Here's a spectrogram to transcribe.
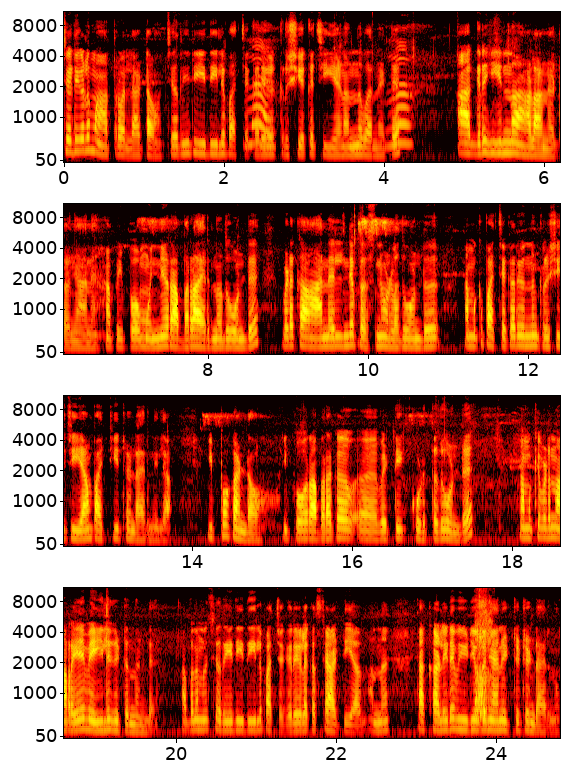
ചെടികൾ മാത്രമല്ല കേട്ടോ ചെറിയ രീതിയിൽ പച്ചക്കറികൾ കൃഷിയൊക്കെ ചെയ്യണം എന്ന് പറഞ്ഞിട്ട് ആഗ്രഹിക്കുന്ന ആളാണ് കേട്ടോ ഞാൻ അപ്പോൾ ഇപ്പോൾ മുന്നേ റബ്ബറായിരുന്നതുകൊണ്ട് ഇവിടെ കാനലിന്റെ പ്രശ്നം ഉള്ളതുകൊണ്ട് നമുക്ക് പച്ചക്കറി ഒന്നും കൃഷി ചെയ്യാൻ പറ്റിയിട്ടുണ്ടായിരുന്നില്ല. ഇപ്പോൾ കണ്ടോ? ഇപ്പോൾ റബ്ബറൊക്കെ വെട്ടി കൊടുത്തതുകൊണ്ട് നമുക്കിവിടെ നിറയെ വെയിൽ കിട്ടുന്നുണ്ട്. അപ്പോൾ നമ്മൾ ചെറിയ രീതിയിൽ പച്ചക്കറികളൊക്കെ സ്റ്റാർട്ട് ചെയ്യാം. അന്ന് തക്കാളിയുടെ വീഡിയോ ഒക്കെ ഞാൻ ഇട്ടിട്ടുണ്ടായിരുന്നു.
